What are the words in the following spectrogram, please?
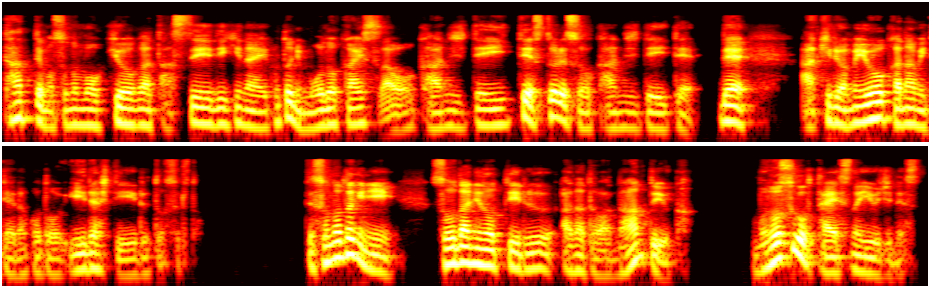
経ってもその目標が達成できないことにもどかしさを感じていて、ストレスを感じていて、で、諦めようかなみたいなことを言い出しているとすると。で、その時に相談に乗っているあなたは何というか、ものすごく大切な友人です。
